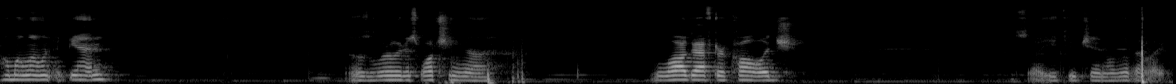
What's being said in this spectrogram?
home alone again. I was literally just watching a vlog after college. It's a YouTube channel that I like.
